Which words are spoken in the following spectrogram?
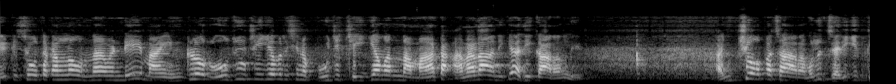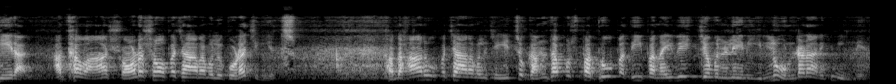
ఏటి సూతకంలో ఉన్నామండి మా ఇంట్లో రోజు చేయవలసిన పూజ చెయ్యమన్న మాట అనడానికి అధికారం లేదు. పంచోపచారములు జరిగి తీరాలి. అథవా షోడశోపచారములు కూడా చేయొచ్చు. పదహారు ఉపచారములు చేయొచ్చు. గంధపుష్ప ధూప దీప నైవేద్యములు లేని ఇల్లు ఉండడానికి వీల్లేదు.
